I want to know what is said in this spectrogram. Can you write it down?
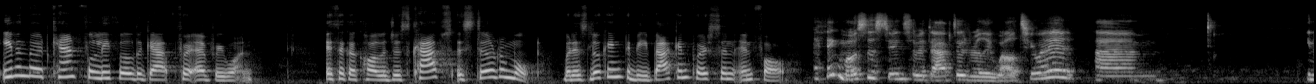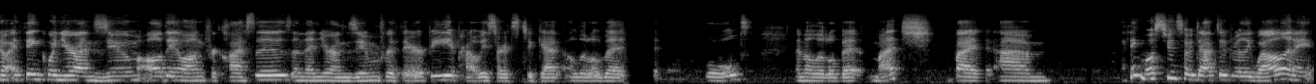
even though it can't fully fill the gap for everyone. Ithaca College's CAPS is still remote, but is looking to be back in person in fall. I think most of the students have adapted really well to it. Um, you know, I think when you're on Zoom all day long for classes and then you're on Zoom for therapy, it probably starts to get a little bit old and a little bit much. But um, I think most students have adapted really well. And I,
